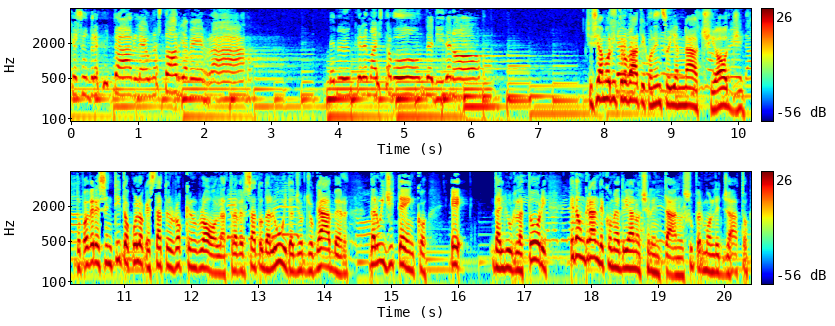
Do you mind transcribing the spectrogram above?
Che sul reclutable è una storia vera. Deve che le mai stavonde dire no. Ci siamo ritrovati con Enzo Iannacci oggi, dopo aver sentito quello che è stato il rock and roll attraversato da lui, da Giorgio Gaber, da Luigi Tenco e dagli urlatori e da un grande come Adriano Celentano, il super molleggiato.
